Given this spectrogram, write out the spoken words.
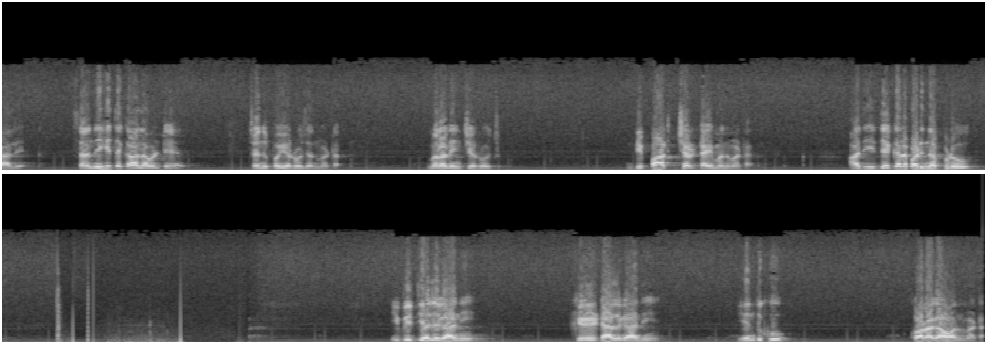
కాలే. సన్నిహిత కాలం అంటే చనిపోయే రోజు అనమాట మరణించే రోజు. డిపార్చర్ టైం అనమాట అది దగ్గర పడినప్పుడు ఈ విద్యలు కానీ కిరీటాలు కానీ ఎందుకు? కొరగావన్నమాట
